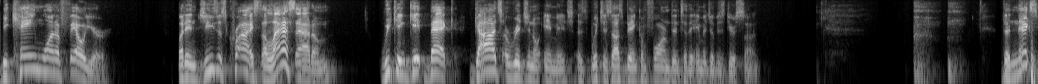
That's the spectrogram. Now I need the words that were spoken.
became one of failure. But in Jesus Christ, the last Adam, we can get back God's original image, which is us being conformed into the image of his dear son. The next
